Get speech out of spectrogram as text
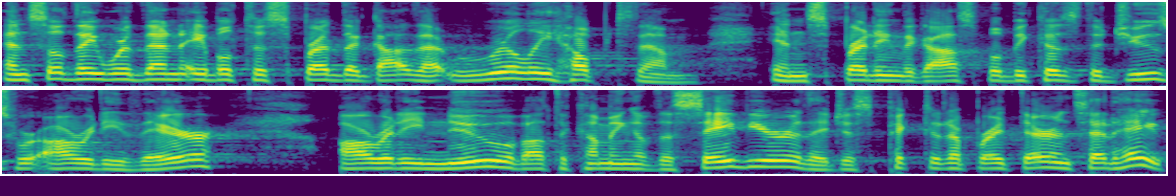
And so they were then able to spread the God that really helped them in spreading the gospel because the Jews were already there already knew about the coming of the Savior. They just picked it up right there and said, Hey,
